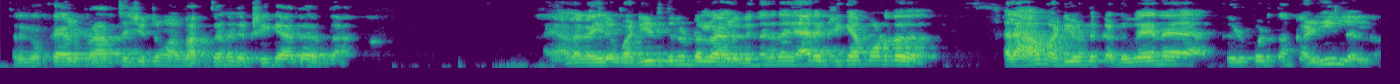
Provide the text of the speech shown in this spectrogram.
അത്രയ്ക്കൊക്കെ അയാൾ പ്രാർത്ഥിച്ചിട്ടും ആ ഭക്തനെ രക്ഷിക്കാത്തത് എന്താ? അയാളെ കയ്യിൽ വടി എടുത്തിട്ടുണ്ടല്ലോ അയാൾ. പിന്നെ ഞാൻ രക്ഷിക്കാൻ പോണത്? അല്ല ആ വടി കൊണ്ട് കടുവേനെ കീഴ്പ്പെടുത്താൻ കഴിയില്ലല്ലോ.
